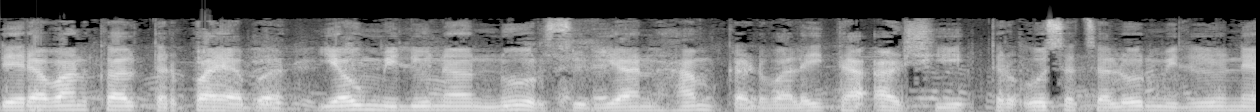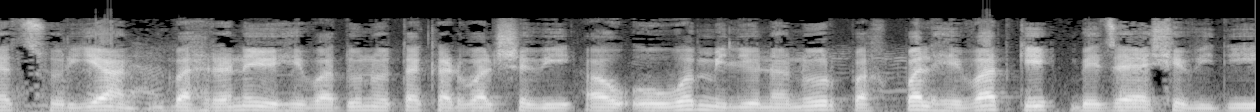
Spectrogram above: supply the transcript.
د روان کال تر پایه به یو میلیونه نور سوریان هم کډوالۍ ته اړ شي تر اوسه څلور میلیونه سوریان بهرنیو هیوادونو ته کډوال شوي او اووه میلیونه نور په خپل هیواد کې بې ځایه شوي دي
